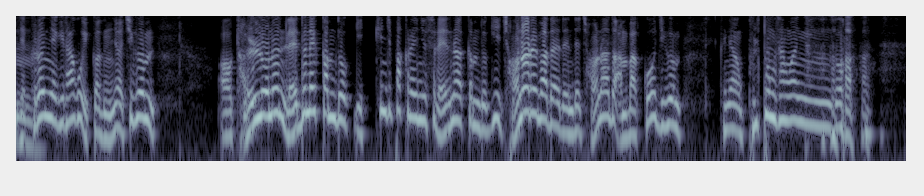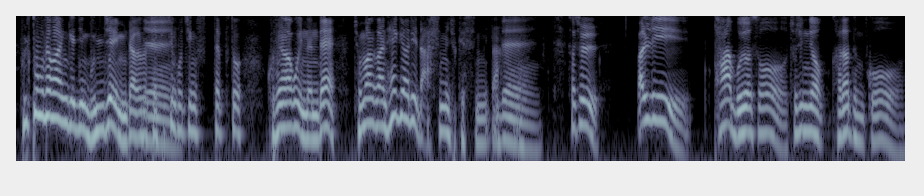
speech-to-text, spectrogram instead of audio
이제 음. 그런 얘기를 하고 있거든요. 지금 어, 결론은 레드냅 감독, 이 퀸즈파크 레인저스 레드냅 감독이 전화를 받아야 되는데 전화도 안 받고 지금 그냥 불통 상황인 거, 불통 상황인 게 지금 문제입니다. 그래서 예. 대표팀 코칭 스태프도 고생하고 있는데 조만간 해결이 났으면 좋겠습니다. 네. 사실 빨리 다 모여서 조직력 가다듬고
